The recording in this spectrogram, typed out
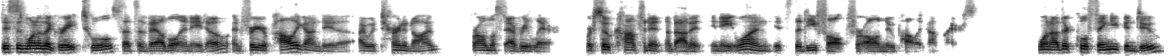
This is one of the great tools that's available in 8.0. And for your Polygon data, I would turn it on for almost every layer. We're so confident about it in 8.1, it's the default for all new Polygon layers. One other cool thing you can do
